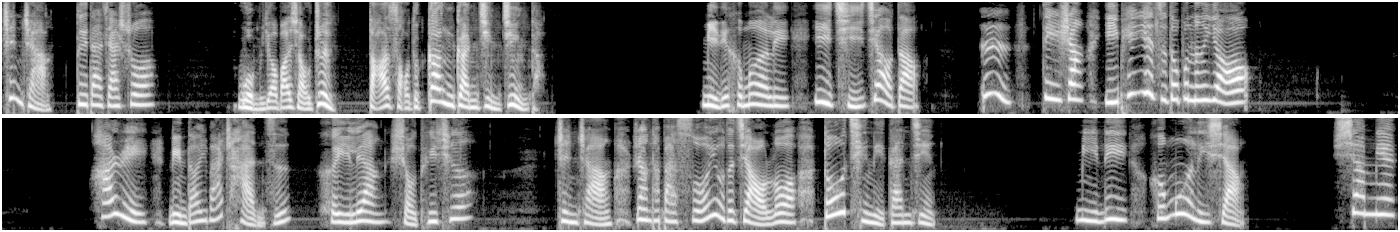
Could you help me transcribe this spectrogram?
镇长对大家说：“我们要把小镇打扫得干干净净的。”米莉和茉莉一齐叫道：“嗯，地上一片叶子都不能有。”哈瑞领到一把铲子和一辆手推车。镇长让他把所有的角落都清理干净。米莉和茉莉想，下面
